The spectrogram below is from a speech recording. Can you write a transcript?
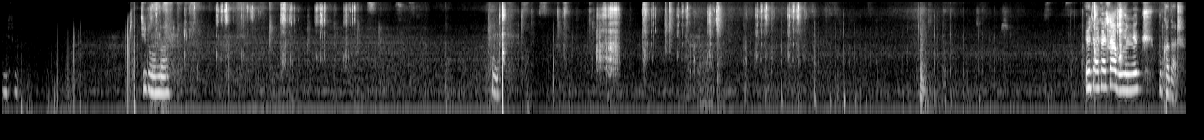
Neyse. Bitti de ondan. Evet arkadaşlar bugünlük bu kadar.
